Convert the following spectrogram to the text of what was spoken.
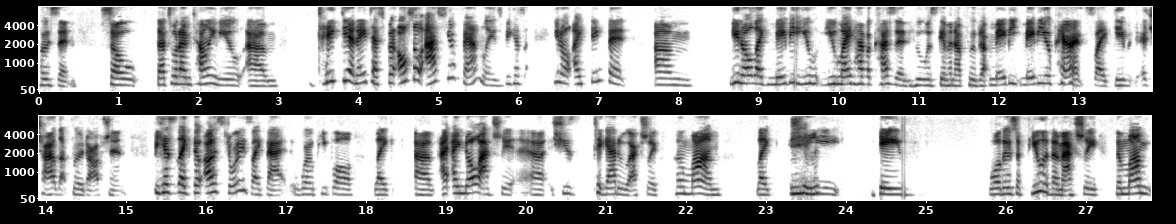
person?" So that's what I'm telling you. Um, take DNA tests, but also ask your families because you know I think that um, you know like maybe you you might have a cousin who was given up for adoption maybe maybe your parents like gave a child up for adoption. Because like there are stories like that where people like um i, I know actually uh, she's Tegaru actually. Her mom like mm-hmm. she gave well there's a few of them actually. The mom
